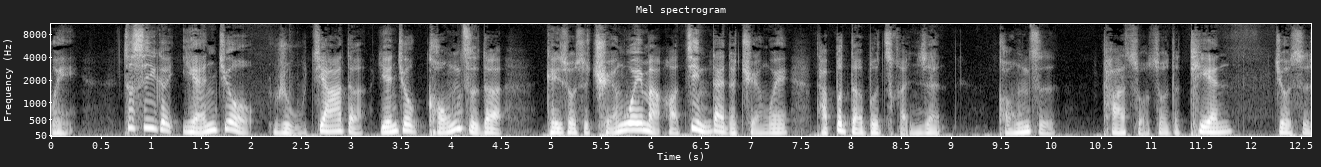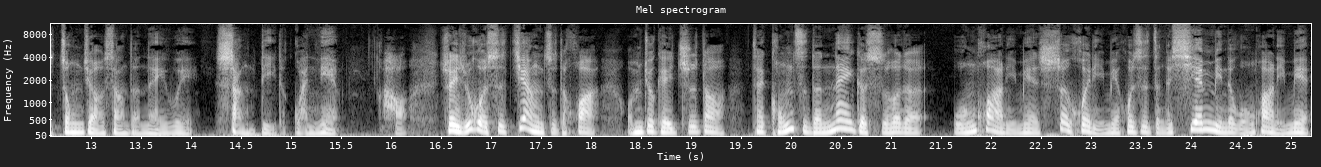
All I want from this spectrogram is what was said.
味。这是一个研究儒家的，研究孔子的。可以说是权威嘛，哈，近代的权威，他不得不承认，孔子他所说的天，就是宗教上的那一位上帝的观念。好，所以如果是这样子的话，我们就可以知道，在孔子的那个时候的文化里面、社会里面，或是整个先民的文化里面，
